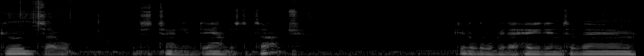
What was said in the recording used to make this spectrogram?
good. So we'll just turn him down just a touch. Get a little bit of heat into them.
